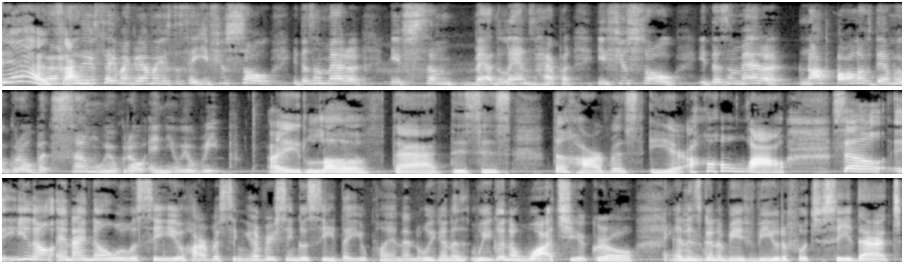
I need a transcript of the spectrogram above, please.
you, yes, Well, how do I'm- you say? My grandma used to say, if you sow, it doesn't matter if some bad lands happen. If you sow, it doesn't matter. Not all of them will grow, but some will grow, and you will reap. I love that. This is the harvest year. Oh wow. So, you know, and I know we will see you harvesting every single seed that you plant and we're going to we're going to watch you grow and it's going to be beautiful to see that.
